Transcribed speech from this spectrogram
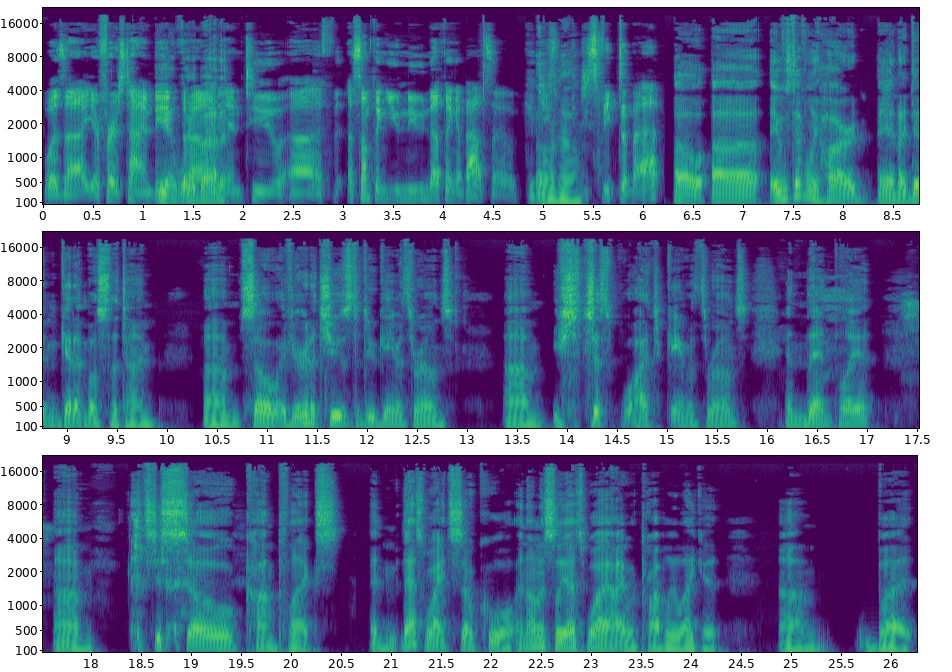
was uh, your first time being Yeah, thrown into uh, th- something you knew nothing about. So, could Oh, you, no. could you speak to that? Oh, uh, it was definitely hard, and I didn't get it most of the time. Um, so if you're gonna choose to do Game of Thrones, um, you should just watch Game of Thrones and then play it. Um, it's just so complex, and that's why it's so cool. And honestly, that's why I would probably like it. Um, but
